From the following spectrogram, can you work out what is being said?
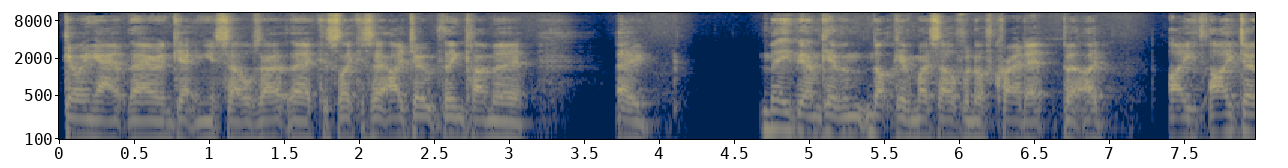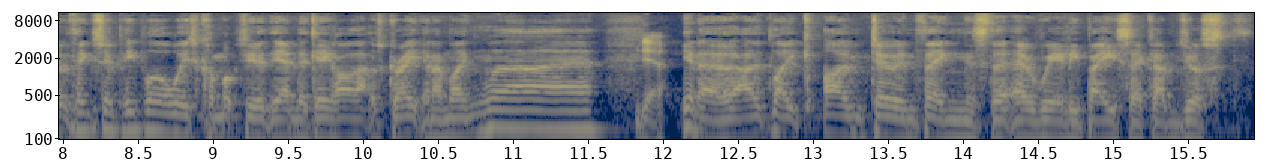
going out there and getting yourselves out there because like I say I don't think I'm a, a maybe I'm giving not giving myself enough credit but I I, I don't think so. People always come up to you at the end of the gig, oh, that was great. And I'm like, well, Yeah. you know, I, like I'm doing things that are really basic. I'm just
